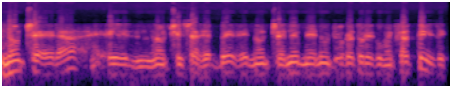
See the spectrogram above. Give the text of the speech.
non c'era e non ci sarebbe e non c'è nemmeno un giocatore come Frattesi.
